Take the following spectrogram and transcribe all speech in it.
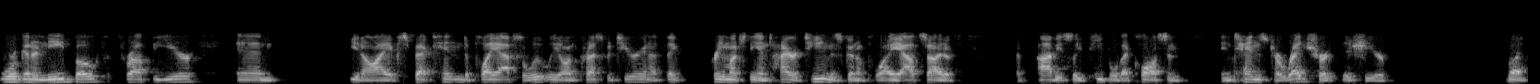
we're going to need both throughout the year, and you know I expect Hinton to play absolutely on Presbyterian. I think pretty much the entire team is going to play outside of obviously people that Clawson intends to redshirt this year. But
